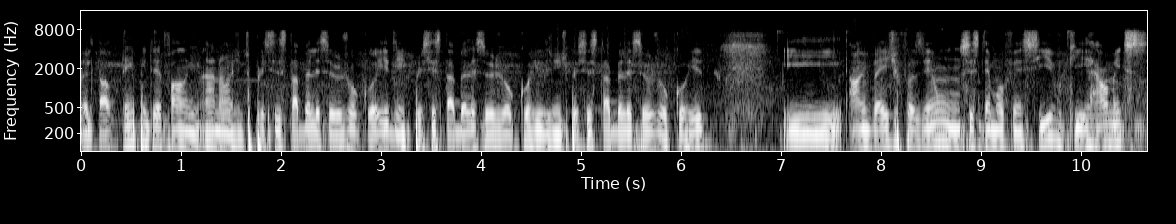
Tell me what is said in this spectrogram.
Ele tá o tempo inteiro falando, ah não, a gente precisa estabelecer o jogo corrido, a gente precisa estabelecer o jogo corrido, a gente precisa estabelecer o jogo corrido. E ao invés de fazer um sistema ofensivo que realmente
